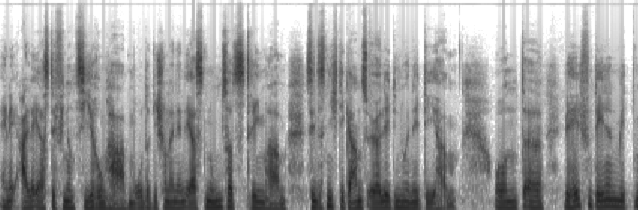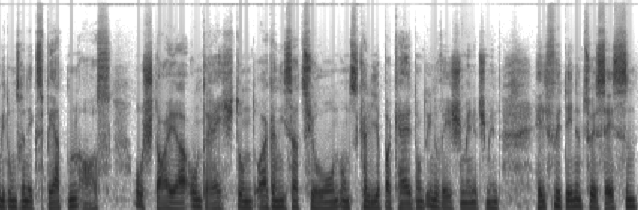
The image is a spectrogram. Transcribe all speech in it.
eine allererste Finanzierung haben oder die schon einen ersten Umsatzstream haben. Sind es nicht die ganz early, die nur eine Idee haben. Und äh, wir helfen denen mit, mit unseren Experten aus oh, Steuer und Recht und Organisation und Skalierbarkeit und Innovation Management, helfen wir denen zu assessen,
